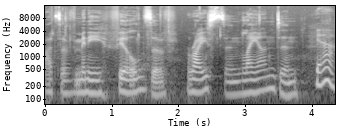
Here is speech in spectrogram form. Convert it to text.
Lots of many fields of rice and land and yeah.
